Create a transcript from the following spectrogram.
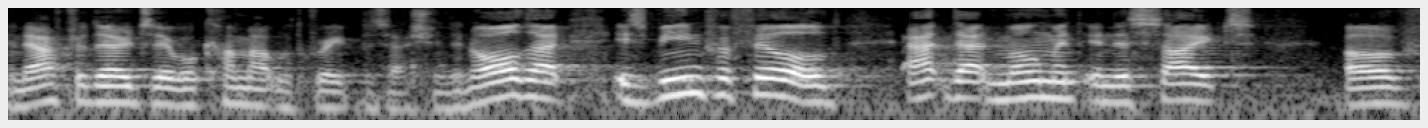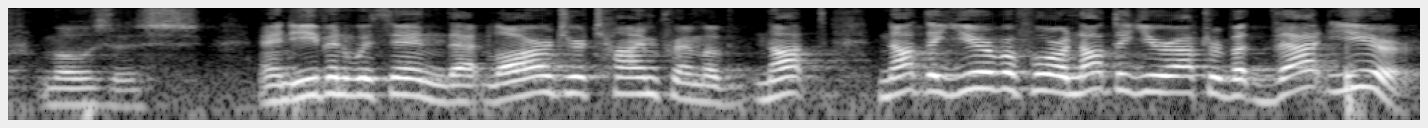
And after that, they will come out with great possessions. And all that is being fulfilled at that moment in the sight of Moses. And even within that larger time frame of not, not the year before, not the year after, but that year.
